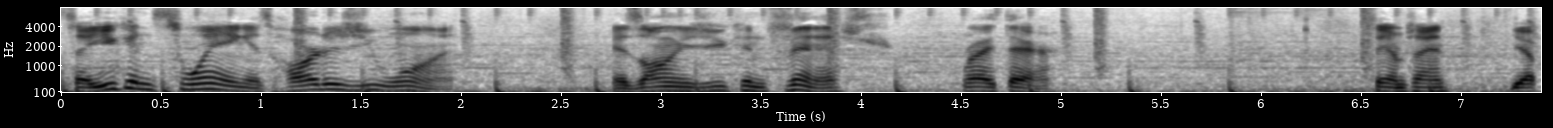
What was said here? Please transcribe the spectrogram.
So you can swing as hard as you want, as long as you can finish right there. See what I'm saying? Yep.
